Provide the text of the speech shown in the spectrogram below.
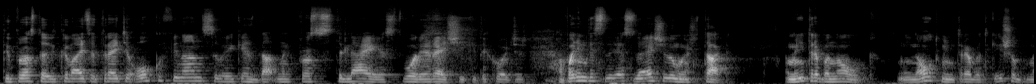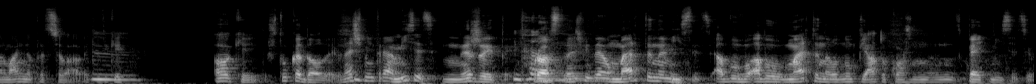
ти просто відкривається третє око фінансове, яке здатне просто стріляє, створює речі, які ти хочеш. А потім ти сідаєш і думаєш, так, а мені треба ноут. І ноут мені треба такий, щоб нормально працював. І ти mm-hmm. такий. Окей, штука доларів. Значить, мені треба місяць не жити. Просто значить, мені треба вмерти на місяць, або або вмерти на одну п'яту кожну п'ять місяців.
